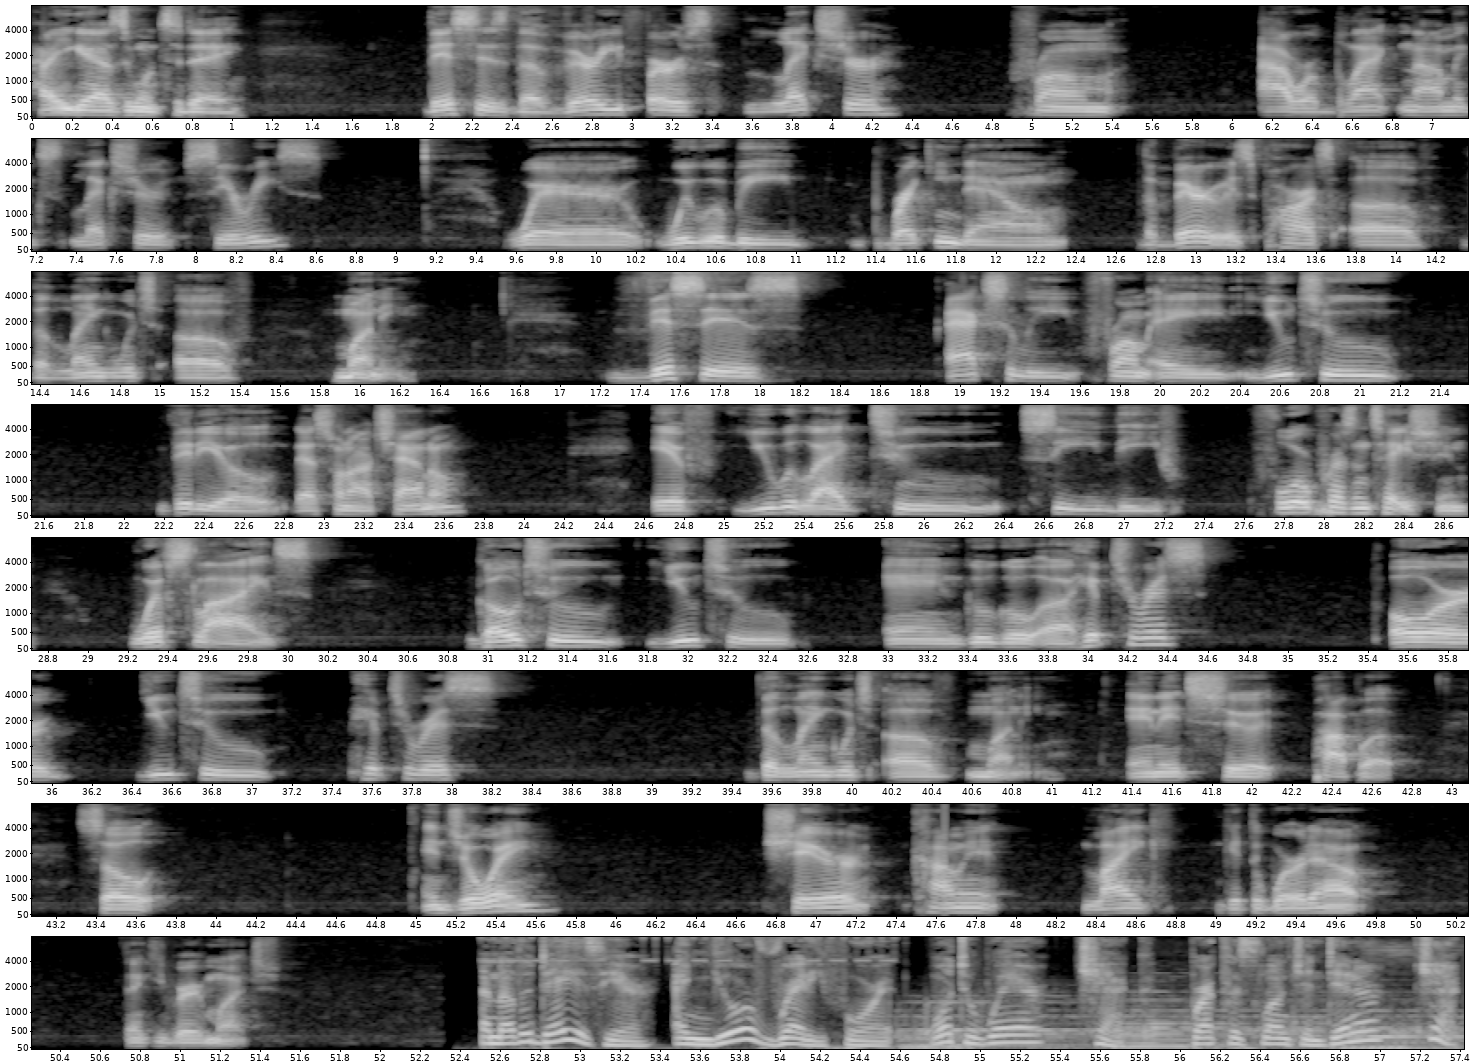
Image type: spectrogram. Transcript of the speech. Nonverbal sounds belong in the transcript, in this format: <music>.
How you guys doing today? This is the very first lecture from our Blacknomics lecture series where we will be breaking down the various parts of the language of money. This is actually from a YouTube video that's on our channel. If you would like to see the full presentation with slides, go to YouTube and Google uh, Hipterus or YouTube Hipterus, the language of money, and it should pop up. So enjoy, share, comment, like, get the word out. Thank you very much. Another day is here, and you're ready for it. What to wear? Check. Breakfast, lunch, and dinner? Check.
